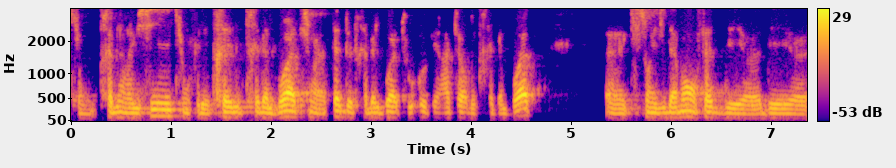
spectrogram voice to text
qui ont très bien réussi, qui ont fait des très, très belles boîtes, qui sont à la tête de très belles boîtes ou opérateurs de très belles boîtes, qui sont évidemment en fait des, des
